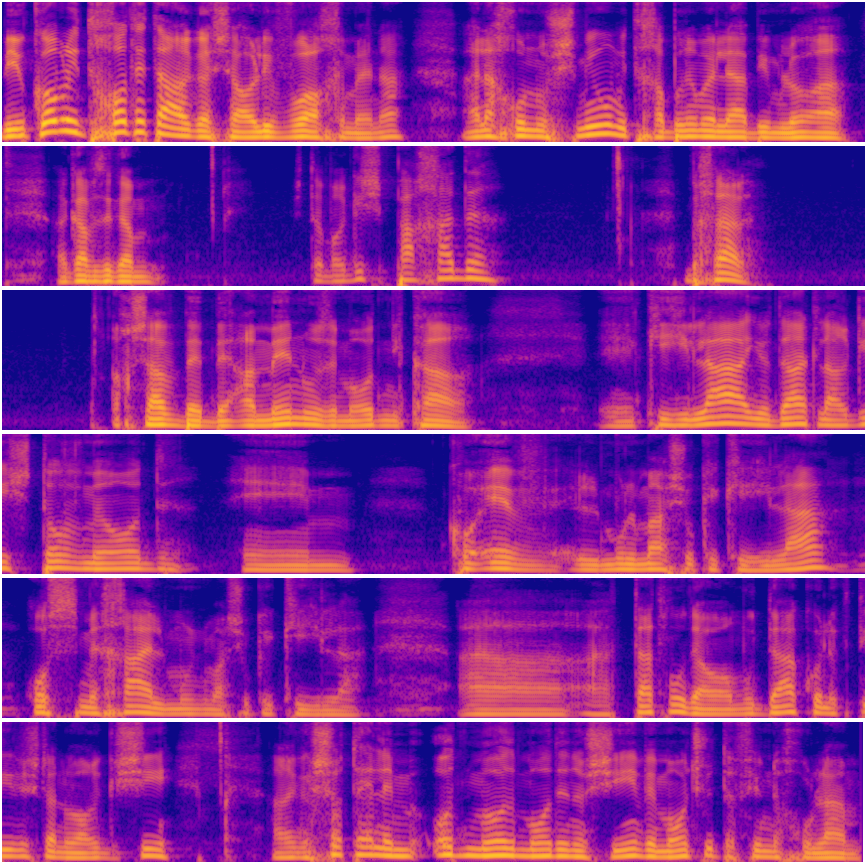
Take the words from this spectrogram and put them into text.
במקום לדחות את ההרגשה או לברוח ממנה, אנחנו נושמים ומתחברים אליה במלואה. אגב, זה גם, כשאתה מרגיש פחד, בכלל, עכשיו בעמנו זה מאוד ניכר. אה, קהילה יודעת להרגיש טוב מאוד אה, כואב אל מול משהו כקהילה, או שמחה אל מול משהו כקהילה. התת-מודע או המודע הקולקטיבי שלנו, הרגשי, הרגשות האלה מאוד מאוד מאוד אנושיים ומאוד שותפים לכולם.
